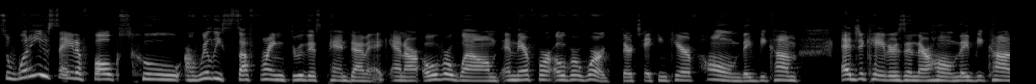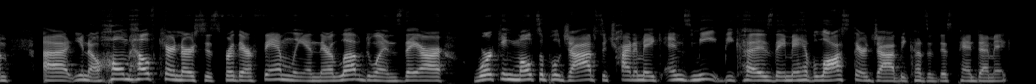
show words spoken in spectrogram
So, what do you say to folks who are really suffering through this pandemic and are overwhelmed and therefore overworked? They're taking care of home. They've become educators in their home. They've become, uh, you know, home healthcare nurses for their family and their loved ones. They are working multiple jobs to try to make ends meet because they may have lost their job because of this pandemic.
